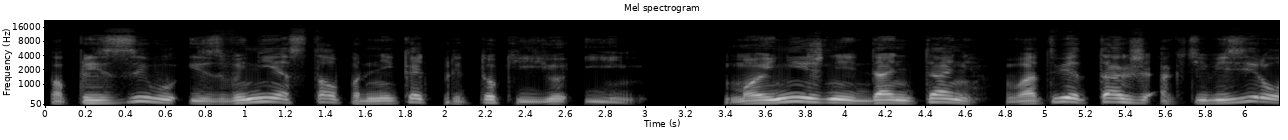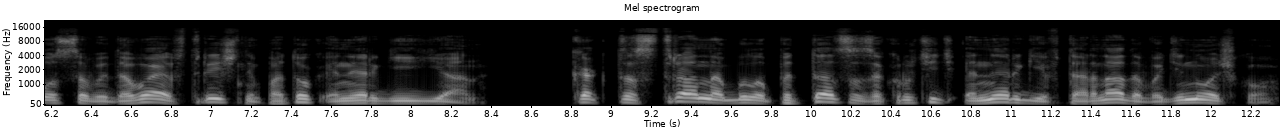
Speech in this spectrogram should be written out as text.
по призыву извне стал проникать приток ее инь. Мой нижний дань-тань в ответ также активизировался, выдавая встречный поток энергии Ян. Как-то странно было пытаться закрутить энергии в торнадо в одиночку.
